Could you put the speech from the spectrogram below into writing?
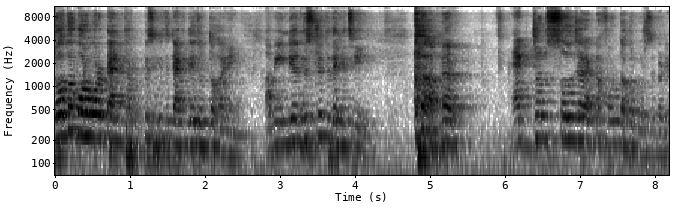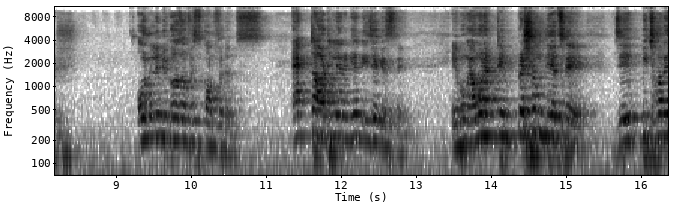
যত বড় বড় ট্যাঙ্ক থাকুক, পৃথিবীতে ট্যাঙ্ক দিয়ে যুদ্ধ হয়নি। আমি ইন্ডিয়ান হিস্ট্রিতে দেখেছি, আপনার একজন সোলজার একটা ফোর্ট দখল করছে British only because of his confidence একটা আর্টিলারি নিয়ে নিজে গেছে, এবং এমন একটা ইমপ্রেশন দিয়েছে যে পিছনে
